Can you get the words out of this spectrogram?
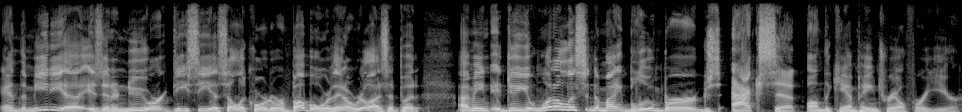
And the media is in a New York, D.C., Acela corridor bubble where they don't realize it. But I mean, do you want to listen to Mike Bloomberg's accent on the campaign trail for a year?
